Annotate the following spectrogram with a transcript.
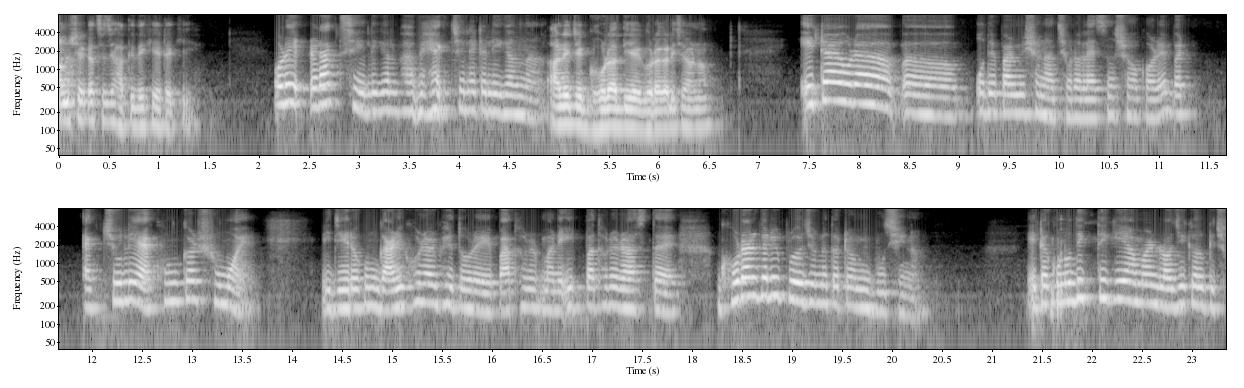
মানুষের কাছে যে হাতি দেখি এটা কি? ওরে রাখছে লিগ্যাল ভাবে অ্যাকচুয়ালি এটা লিগ্যাল না। আর এই যে ঘোড়া দিয়ে ঘোড়া গাড়ি চালানো? এটা ওরা ওদের পারমিশন আছে ওরা লাইসেন্স সহ করে বাট অ্যাকচুয়ালি এখনকার সময় এই যে এরকম গাড়ি ঘোড়ার ভেতরে পাথর মানে ইট পাথরের রাস্তায় ঘোড়ার গাড়ির প্রয়োজনীয়তাটা আমি বুঝি না। এটা কোনো দিক থেকে আমার লজিক্যাল কিছু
